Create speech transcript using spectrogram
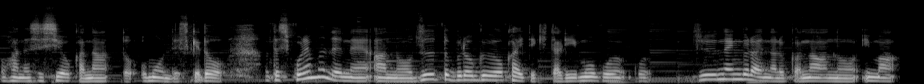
お話ししようかなと思うんですけど私これまでねあのずっとブログを書いてきたりもう10年ぐらいになるかなあの今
